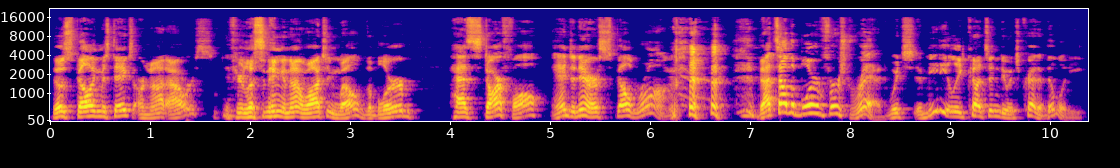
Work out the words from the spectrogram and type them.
those spelling mistakes are not ours. If you're listening and not watching, well, the blurb has Starfall and Daenerys spelled wrong. That's how the blurb first read, which immediately cuts into its credibility.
